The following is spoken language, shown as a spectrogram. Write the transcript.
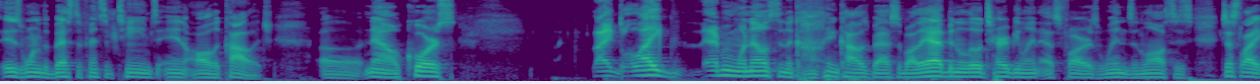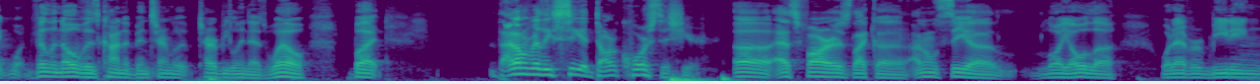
is one of the best defensive teams in all of college. Uh, now, of course, like like everyone else in the in college basketball, they have been a little turbulent as far as wins and losses. Just like what Villanova has kind of been turbulent as well. But I don't really see a dark horse this year. Uh, as far as like a, I don't see a Loyola, whatever beating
